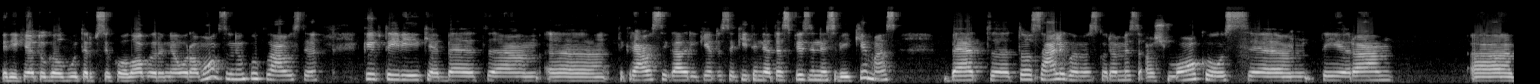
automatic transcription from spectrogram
reikėtų galbūt ir psichologų ir neuromokslininkų klausti kaip tai veikia bet tikriausiai gal reikėtų sakyti ne tas fizinis veikimas bet tos sąlygomis kuriomis aš mokausi tai yra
